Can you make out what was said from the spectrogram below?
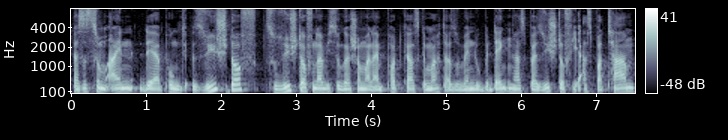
das ist zum einen der Punkt Süßstoff. Zu Süßstoffen habe ich sogar schon mal einen Podcast gemacht. Also wenn du Bedenken hast bei Süßstoff wie Aspartam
